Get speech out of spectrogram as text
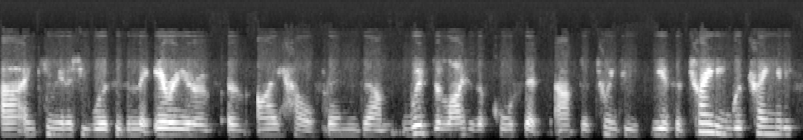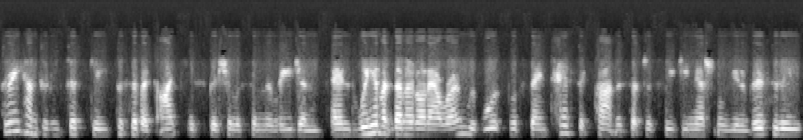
uh, and community workers in the area of, of eye health. And um, we're delighted, of course, that after 20 years of training, we've trained nearly 350 Pacific eye care specialists in the region. And we haven't done it on our own. We've worked with fantastic partners such as Fiji National University,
